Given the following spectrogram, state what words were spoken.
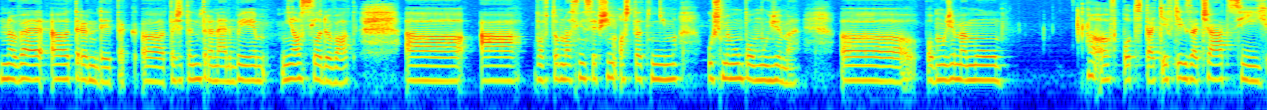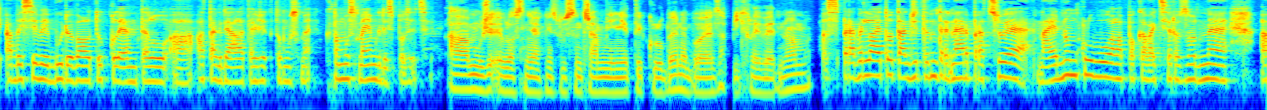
nové uh, trendy, tak, uh, takže ten trenér by je měl sledovat uh, a v tom vlastně se vším ostatním už my mu pomůžeme. Uh, pomůžeme mu v podstatě v těch začátcích, aby si vybudoval tu klientelu a, a tak dále, takže k tomu, jsme, k tomu jsme jim k dispozici. A může i vlastně nějakým způsobem třeba měnit ty kluby, nebo je zapíchli v jednom? Z pravidla je to tak, že ten trenér pracuje na jednom klubu, ale pokud se rozhodne uh,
